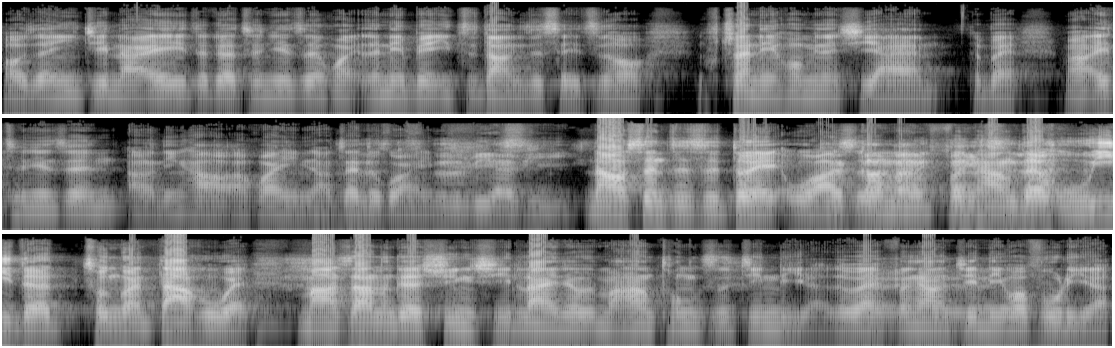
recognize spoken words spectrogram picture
哦，人一进来，哎，这个陈先生欢人脸辨一知道你是谁之后，串联后面的 CRM，对不对？然后，哎，陈先生啊，您好啊，欢迎，然后再度欢迎，这是 VIP。然后甚至是对，哇，是我们分行的 五亿的存款大户，哎，马上那个讯息赖就马上通知经理了，对不对？分行经理或副理了，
